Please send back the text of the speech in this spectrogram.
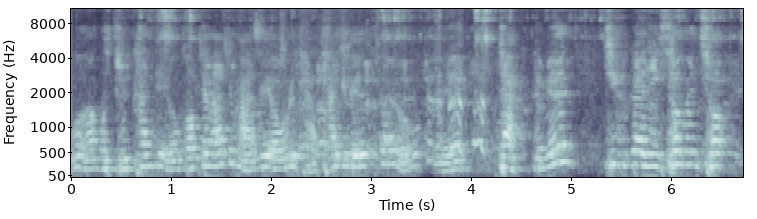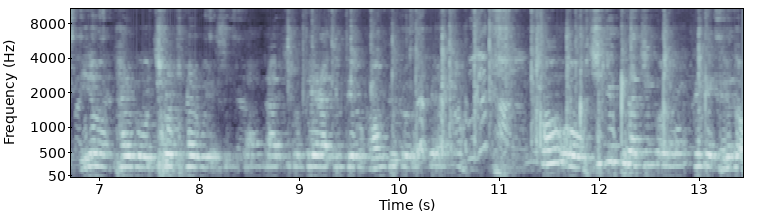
곡 하고 줄 탄대요. 걱정하지 마세요. 오늘 다 타기로 했어요. 네 자 그러면 지금까지 성은처 이름은 팔고 초 팔고였습니다. 나 지금 배가 좀 되고 멍들 것 같아요. 어우 지겹보다 찐 거요 근데 그래도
